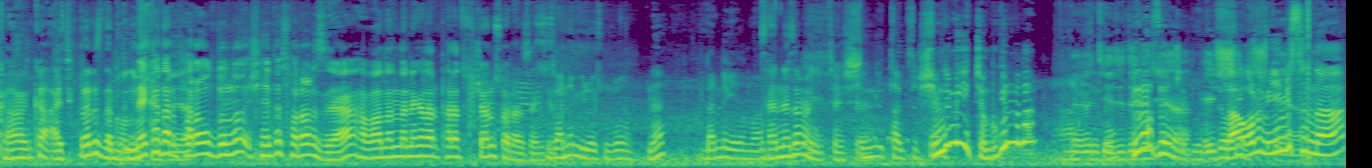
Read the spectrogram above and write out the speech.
Kanka açıklarız da Konuşuruz ne kadar ya. para olduğunu şeyde sorarız ya. Havaalanında ne kadar para tutacağını sorarız. Siz benden mi geliyorsunuz oğlum? Ne? Ben de gelin var. Sen ne zaman gideceksin işte? Şimdi taksit. Şimdi mi gideceksin? Bugün mü lan? Evet 7'de Biraz dedi önce. ya. Eşek La oğlum işte iyi ya. misin la?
